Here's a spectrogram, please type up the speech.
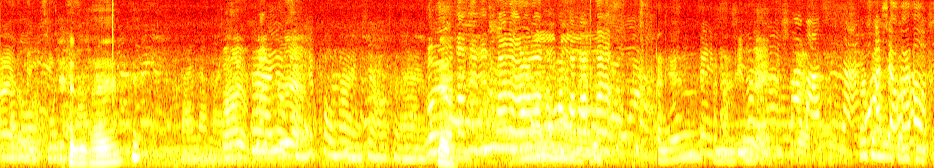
爱都没精神。很来。来来来。对啊，用手去碰他一下，好可爱。对。感觉还蛮多的。爸爸是哪？他小孩好笑。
